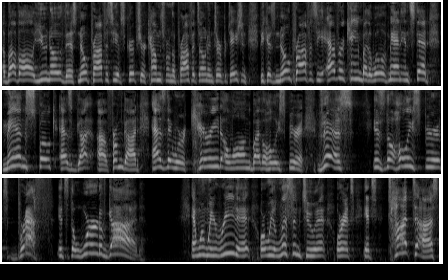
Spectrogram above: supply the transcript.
Above all, you know this no prophecy of Scripture comes from the prophet's own interpretation, because no prophecy ever came by the will of man. Instead, man spoke as God, uh, from God as they were carried along by the Holy Spirit. This is the Holy Spirit's breath, it's the Word of God. And when we read it or we listen to it or it's, it's taught to us,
